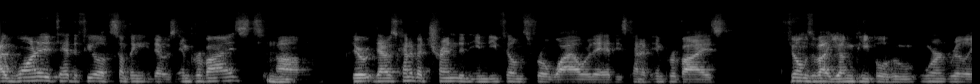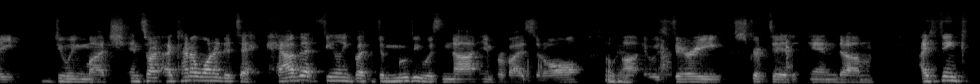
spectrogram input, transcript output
I wanted it to have the feel of something that was improvised. Mhm. Um, there, that was kind of a trend in indie films for a while, where they had these kind of improvised films about young people who weren't really doing much. And so I, I kind of wanted it to have that feeling, but the movie was not improvised at all. okay Uh, it was very scripted, and um, I think,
